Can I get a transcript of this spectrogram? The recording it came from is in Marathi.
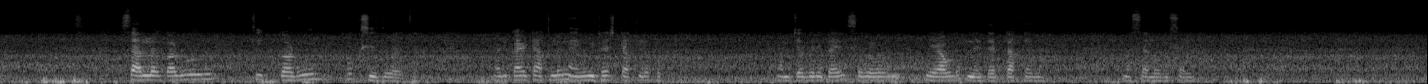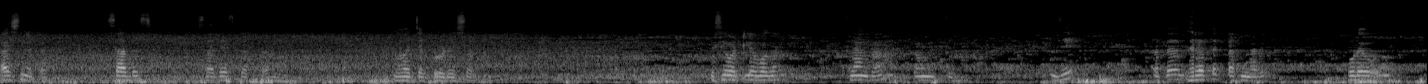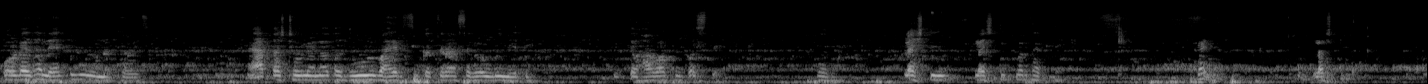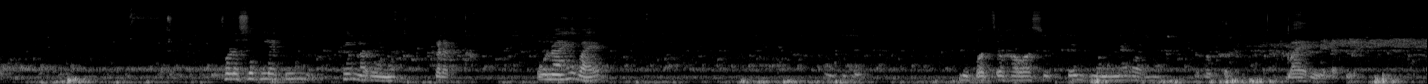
सालं काढून चिक काढून मग शिजवायचा. आणि काय टाकलं नाही मिठंच टाकलं फक्त. आमच्या घरी काही सगळं हे आवडत नाही त्यात टाकायला. मसाला बिसाला. काहीच नाही टाक साधंच साध्याच करतात. गव्हाच्या कोरड्यासारखं. कसे वाटले बघा. सांगा कमेंट करून म्हणजे आता घरातच टाकणार थोड्या कोरड्या झाल्या की मग उन्हात ठेवायचं. आताच ठेवलं ना तर धूळ बाहेरची कचरा सगळं उडून येते. एक तर हवा खूप असते. बघा. प्लास्टिक प्लास्टिकवर घातले काय? प्लास्टिक. थोडं सुकलं की ठेवणार उन्हात. कडक. ऊन आहे बाहेर. दुपारचं हवा सुटते म्हणून नाही घालणार. फक्त बाहेर नाही. टाकणार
